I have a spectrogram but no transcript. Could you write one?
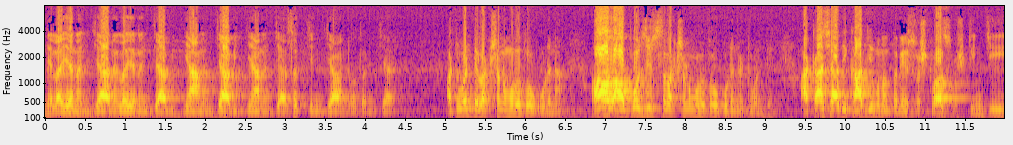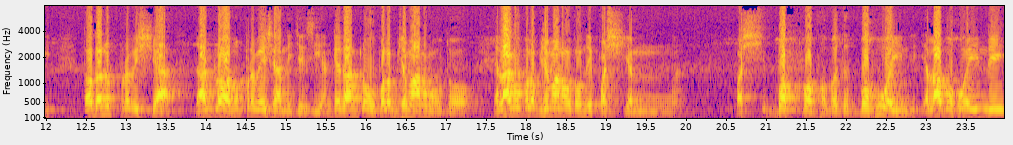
నిలయనంచ అనిలయనంచ విజ్ఞానంచ అవిజ్ఞానంచ సత్యంచ అనృతంచ అటువంటి లక్షణములతో కూడిన ఆల్ ఆపోజిట్స్ లక్షణములతో కూడినటువంటి ఆకాశాది కార్యమునంతనే సృష్వా సృష్టించి తదనుప్రవిశ్య దాంట్లో అనుప్రవేశాన్ని చేసి అంటే దాంట్లో ఉపలభ్యమానమవుతో ఎలాగ ఉపలభ్యమానమవుతోంది? పశ్యన్. పశ్య బహ్వభవత్ బహు అయింది. ఎలా బహు అయింది?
